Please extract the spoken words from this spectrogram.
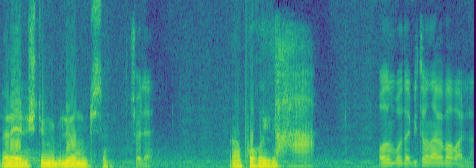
Nereye düştüğünü biliyor musun ki sen? Çöle. Ha pokoyu. Oğlum burada bir ton araba var lan.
